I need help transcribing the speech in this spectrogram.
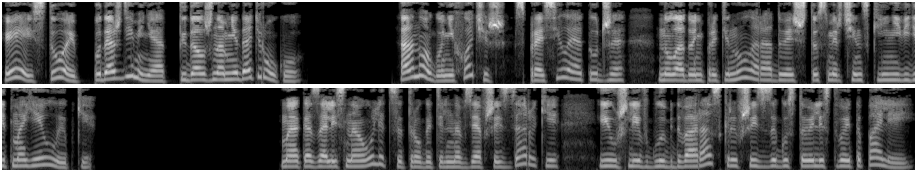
Эй, стой, подожди меня, ты должна мне дать руку. А ногу не хочешь? спросила я тут же, но ладонь протянула, радуясь, что Смерчинский не видит моей улыбки. Мы оказались на улице, трогательно взявшись за руки, и ушли вглубь двора, скрывшись за густой листвой тополей.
